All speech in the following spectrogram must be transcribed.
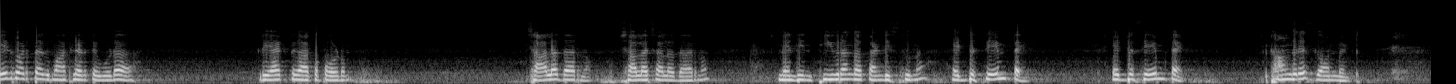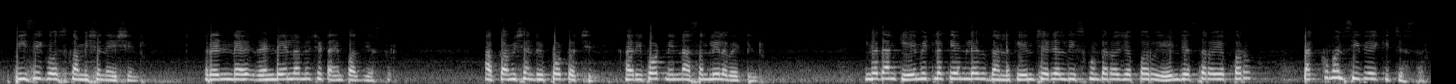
ఏది పడితే అది మాట్లాడితే కూడా రియాక్ట్ కాకపోవడం చాలా దారుణం. చాలా చాలా దారుణం. నేను దీన్ని తీవ్రంగా ఖండిస్తున్నా. At the same time at the same time Congress government PC కోర్స్ కమిషన్ వేసిండ్రు. రెండే రెండేళ్ళ నుంచి టైం పాస్ చేస్తారు. ఆ కమిషన్ రిపోర్ట్ వచ్చింది. ఆ రిపోర్ట్ నిన్న అసెంబ్లీలో పెట్టిండ్రు. ఇంకా దానికి ఏమిట్లకి ఏం లేదు. దాంట్లోకి ఏం చర్యలు తీసుకుంటారో చెప్పారు ఏం చేస్తారో చెప్పారు. తక్కువ మంది సిబిఐకి ఇచ్చేస్తారు.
